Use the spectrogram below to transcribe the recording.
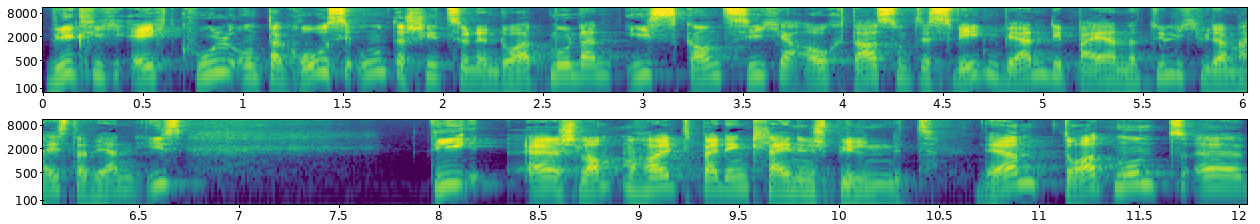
wirklich echt cool. Und der große Unterschied zu den Dortmundern ist ganz sicher auch das, und deswegen werden die Bayern natürlich wieder Meister werden, ist, die äh, schlampen halt bei den kleinen Spielen nicht. Ja, Dortmund äh,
